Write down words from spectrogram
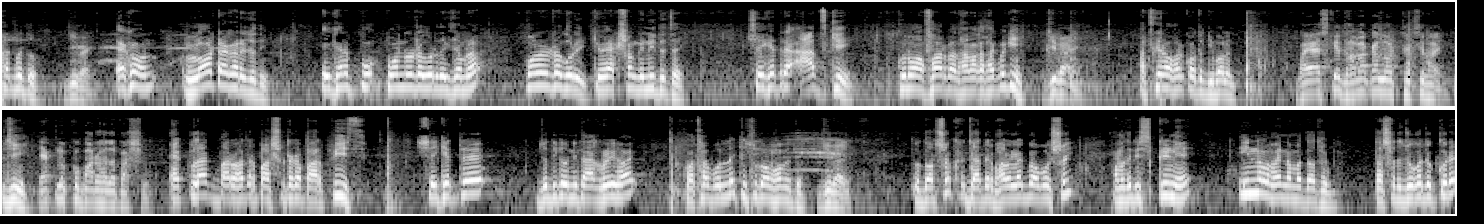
থাকবে তো? জি ভাই। এখন লট আকারে যদি এখানে পনেরোটা করে দেখছি আমরা পনেরোটা করে কেউ একসঙ্গে নিতে চাই সেই ক্ষেত্রে আজকে কোনো অফার বা ধামাকা থাকবে কি? জি ভাই। আজকের অফার কত কি বলেন? ভাই আজকে ধামাকা লট থাকছে ভাই। জি। এক লক্ষ বারো হাজার পাঁচশো। এক লাখ বারো হাজার পাঁচশো টাকা পার পিস সেই ক্ষেত্রে যদি কেউ নিতে আগ্রহী হয় কথা বললে কিছু কম হবে তো? জি ভাই। তো দর্শক যাদের ভালো লাগবে অবশ্যই আমাদের স্ক্রিনে ইন্নাল ভাইয়ের নাম্বার দেওয়া থাকবে। তার সাথে যোগাযোগ করে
